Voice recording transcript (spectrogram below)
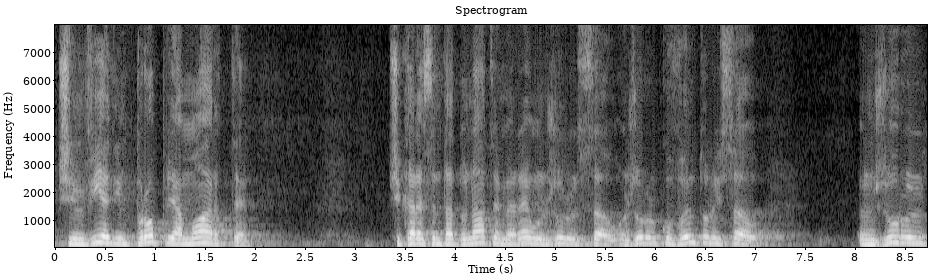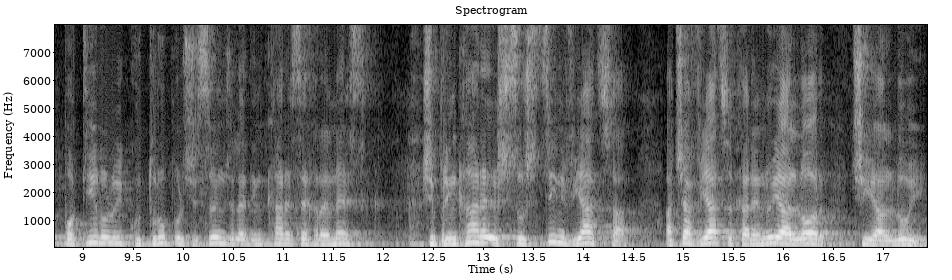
și învie din propria moarte și care sunt adunate mereu în jurul său, în jurul cuvântului său, în jurul potirului cu trupul și sângele din care se hrănesc și prin care își susțin viața, acea viață care nu e a lor, ci e a Lui.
